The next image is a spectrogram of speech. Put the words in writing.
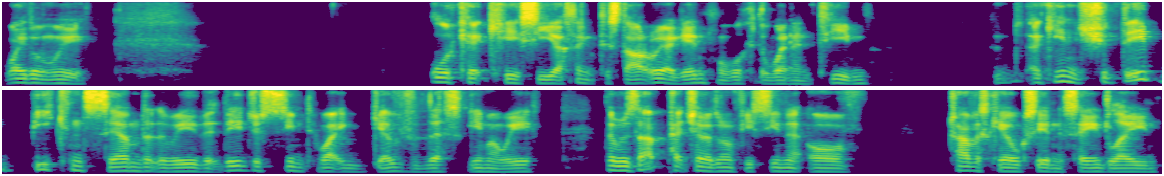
why don't we look at KC, I think, to start with again, we'll look at the winning team. Again, should they be concerned at the way that they just seem to want to give this game away? There was that picture, I don't know if you've seen it, of Travis Kelce in the sideline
